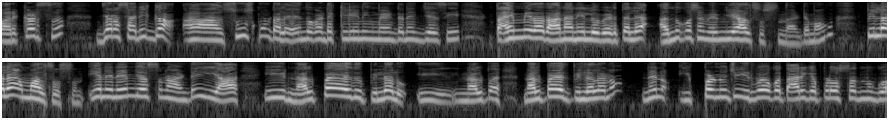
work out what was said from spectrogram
వర్కర్స్ జర సరిగ్గా చూసుకుంటలే. ఎందుకంటే క్లీనింగ్ మెయింటెనెన్స్ చేసి టైం మీద దానా నీళ్ళు పెడతలే. అందుకోసం ఏం చేయాల్సి వస్తుంది అంటే మాకు పిల్లలే అమ్మాల్సి వస్తుంది. ఇక నేను ఏం చేస్తున్నా అంటే ఈ ఈ నలభై ఐదు పిల్లలు ఈ నలభై నలభై ఐదు పిల్లలను నేను ఇప్పటి నుంచి ఇరవై ఒక తారీఖు ఎప్పుడు వస్తుంది నువ్వు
